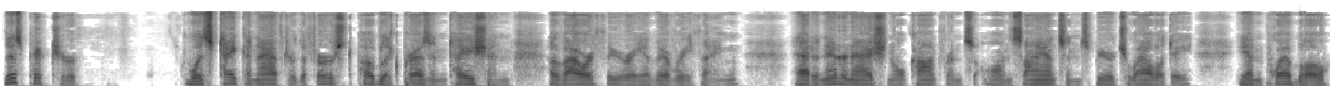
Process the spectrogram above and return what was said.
This picture was taken after the first public presentation of our theory of everything at an international conference on science and spirituality in Puebla,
